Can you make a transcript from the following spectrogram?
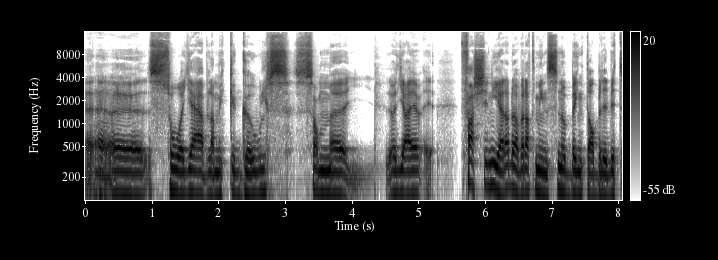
Eh, Så jävla mycket ghouls som jag är fascinerad över att min snubbe inte har blivit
